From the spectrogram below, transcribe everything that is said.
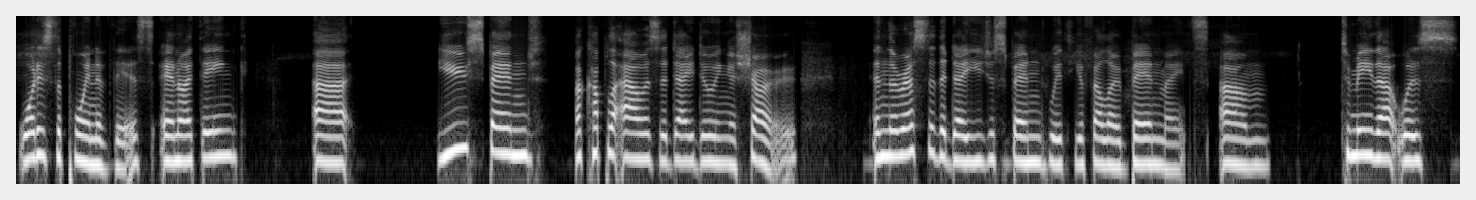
what is the point of this? And I think uh, you spend a couple of hours a day doing a show, and the rest of the day you just spend with your fellow bandmates. Um, to me, that was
